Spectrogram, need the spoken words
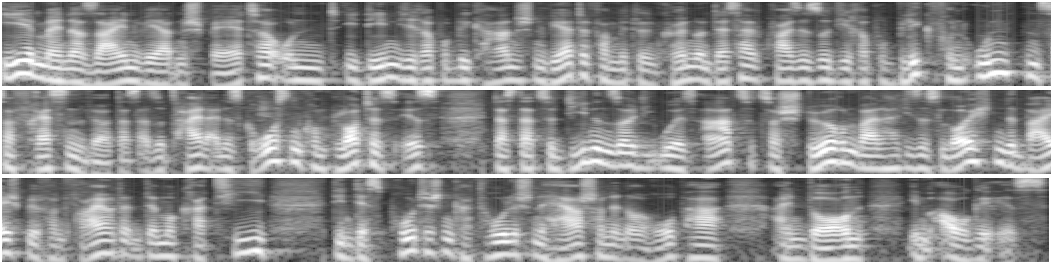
Ehemänner sein werden später und Ideen die republikanischen Werte vermitteln können und deshalb quasi so die Republik von unten zerfressen wird, das also Teil eines großen Komplottes ist, das dazu dienen soll, die USA zu zerstören, weil halt dieses leuchtende Beispiel von Freiheit und Demokratie den despotischen katholischen Herrschern in Europa ein Dorn im Auge ist.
